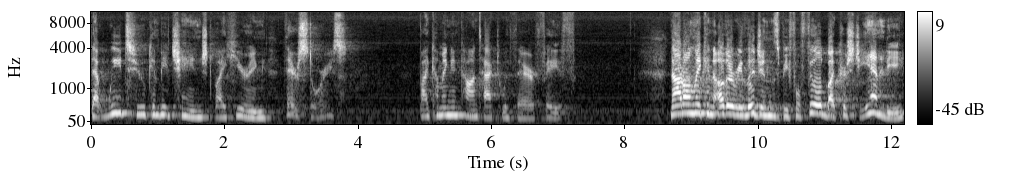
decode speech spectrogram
that we too can be changed by hearing their stories, by coming in contact with their faith. Not only can other religions be fulfilled by Christianity,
